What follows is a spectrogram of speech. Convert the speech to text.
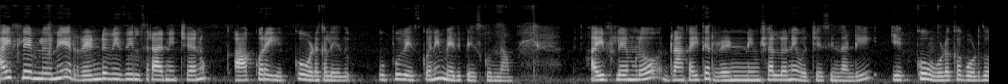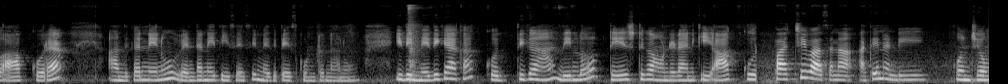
హై ఫ్లేమ్లోనే రెండు విజిల్స్ రానిచ్చాను. ఆకుకూర ఎక్కువ ఉడకలేదు. ఉప్పు వేసుకొని మెదిపేసుకుందాం. హై ఫ్లేమ్లో నాకైతే రెండు నిమిషాల్లోనే వచ్చేసిందండి. ఎక్కువ ఉడకకూడదు ఆకుకూర. అందుకని నేను వెంటనే తీసేసి మెదిపేసుకుంటున్నాను. ఇది మెదిగాక కొద్దిగా దీనిలో టేస్ట్గా ఉండడానికి ఆకుకూర పచ్చి వాసన అదేనండి? కొంచెం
